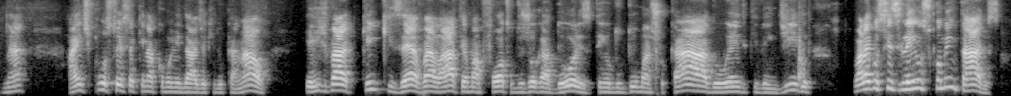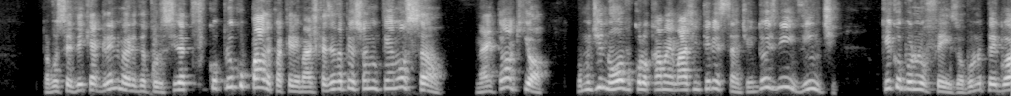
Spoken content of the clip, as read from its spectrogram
né? A gente postou isso aqui na comunidade aqui do canal. E a gente vai, quem quiser, vai lá, tem uma foto dos jogadores, tem o Dudu machucado, o Hendrick vendido. E vocês leem os comentários para você ver que a grande maioria da torcida ficou preocupada com aquela imagem, que às vezes a pessoa não tem a noção. Né? Então, aqui, ó, vamos de novo colocar uma imagem interessante. Em 2020, o que, que o Bruno fez? O Bruno pegou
